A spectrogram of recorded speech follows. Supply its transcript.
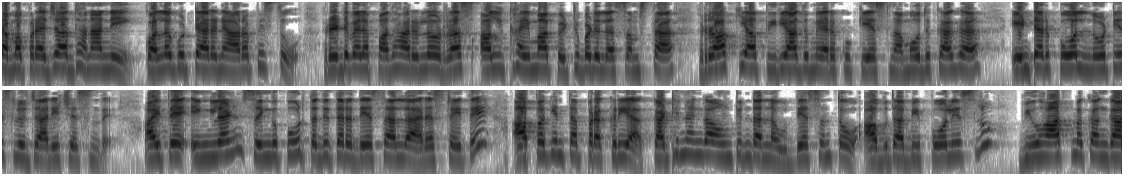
తమ ప్రజాధనాన్ని కొల్లగొట్టారని ఆరోపిస్తూ రెండు వేల పదహారులో రస్ అల్ ఖైమా పెట్టుబడుల సంస్థ రాకియా ఫిర్యాదు మేరకు కేసు నమోదు కాగా ఇంటర్పోల్ నోటీసులు జారీ చేసింది. అయితే ఇంగ్లాండ్ సింగపూర్ తదితర దేశాల్లో అరెస్ట్ అయితే అప్పగింత ప్రక్రియ కఠినంగా ఉంటుందన్న ఉద్దేశంతో అబుదాబి పోలీసులు వ్యూహాత్మకంగా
